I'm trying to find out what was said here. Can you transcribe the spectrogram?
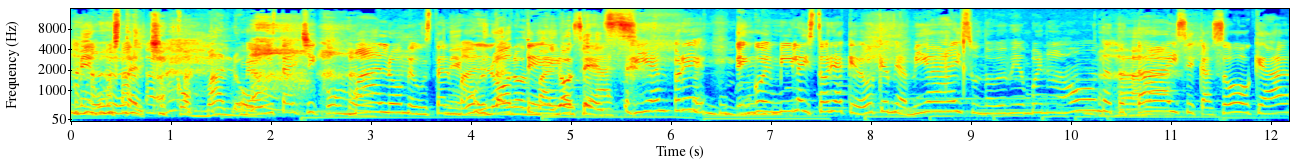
Me gusta el chico malo. Me gusta el chico malo, me gusta el Me malote. gustan los malotes. O sea, siempre tengo en mí la historia que veo que mi amiga, ay, su novio bien buena onda, ta, ta, Ajá. y se casó, que ah,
